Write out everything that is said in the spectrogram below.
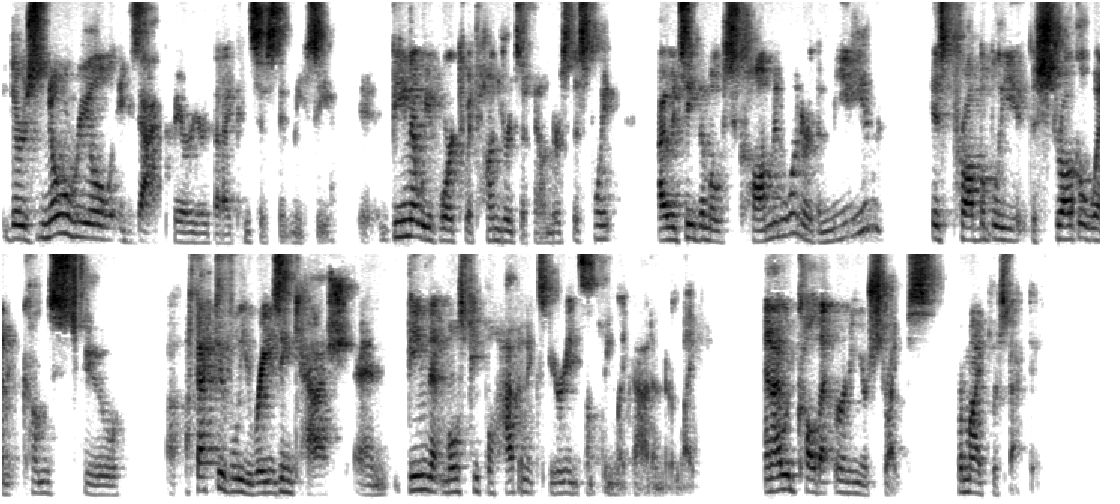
there's no real exact barrier that I consistently see. Being that we've worked with hundreds of founders at this point, I would say the most common one or the median is probably the struggle when it comes to uh, effectively raising cash and being that most people haven't experienced something like that in their life. And I would call that earning your stripes. from my perspective.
